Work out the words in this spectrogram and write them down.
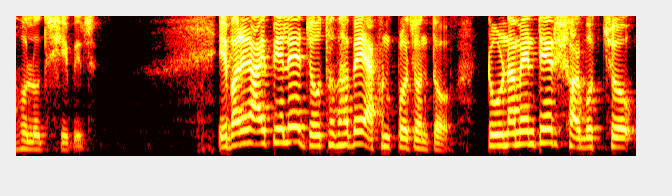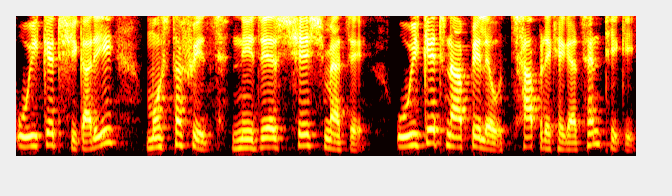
হলুদ শিবির। এবারের আইপিএলে যৌথভাবে এখন পর্যন্ত টুর্নামেন্টের সর্বোচ্চ উইকেট শিকারী মোস্তাফিজ নিজের শেষ ম্যাচে উইকেট না পেলেও ছাপ রেখে গেছেন ঠিকই।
